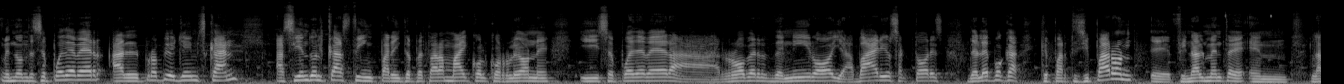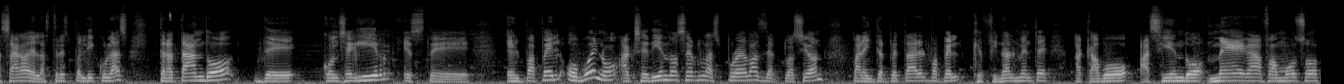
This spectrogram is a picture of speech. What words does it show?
en donde se puede ver al propio James Caan haciendo el casting para interpretar a Michael Corleone y se puede ver a Robert De Niro y a varios actores de la época que participaron eh, finalmente en la saga de las tres películas tratando de conseguir este el papel o bueno, accediendo a hacer las pruebas de actuación para interpretar el papel que finalmente acabó haciendo mega famoso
